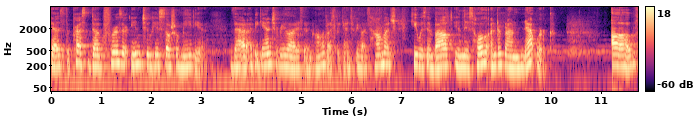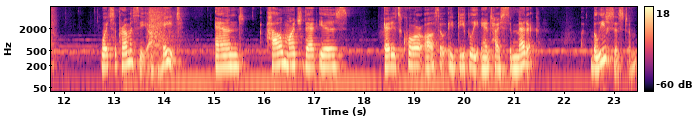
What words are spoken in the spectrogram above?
as the press dug further into his social media, that I began to realize, and all of us began to realize, how much he was involved in this whole underground network of white supremacy, of hate, and how much that is, at its core, also a deeply anti Semitic belief system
